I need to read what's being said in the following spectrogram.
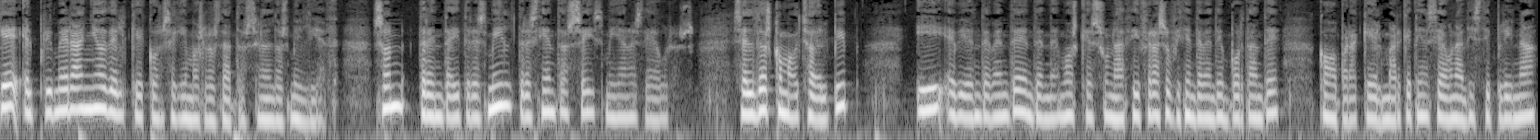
que el primer año del que conseguimos los datos, en el 2010. Son 33.306 millones de euros. Es el 2,8 del PIB y, evidentemente, entendemos que es una cifra suficientemente importante como para que el marketing sea una disciplina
